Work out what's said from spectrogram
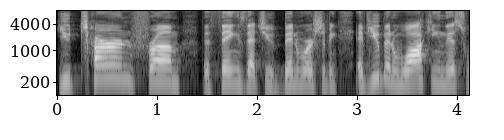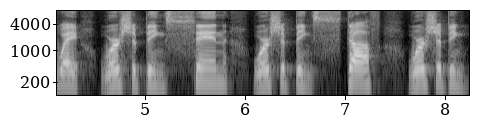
You turn from the things that you've been worshiping. If you've been walking this way, worshiping sin, worshiping stuff, worshiping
